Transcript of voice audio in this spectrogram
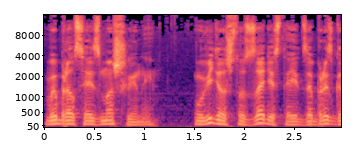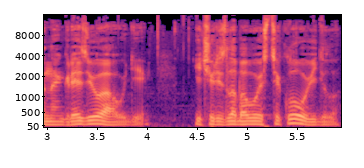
Выбрался из машины. Увидел, что сзади стоит забрызганная грязью Ауди. И через лобовое стекло увидел,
